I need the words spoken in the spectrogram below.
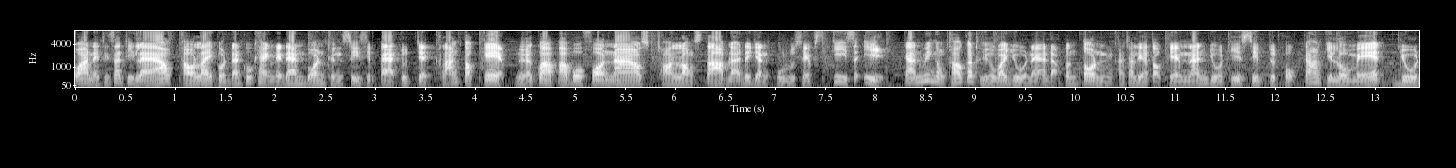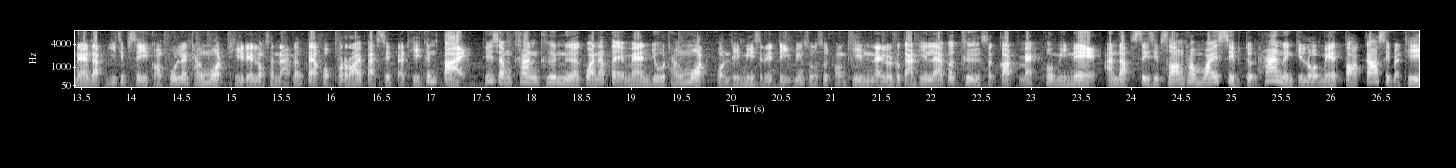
ว่าในซีซั่นที่แล้ว เขาไล่กดดันคู่แข่งในแดนบนถึง 48.7 ครั้งต่อเกม เหนือกว่าปาโบฟอร์นาวส์ชอนลองสตาร์และเดยันคูลูเซฟสกี้ซะอีก การวิ่งของเขาก็ถือว่าอยู่ในอันดับต้นๆค่าเฉลี่ยต่อเกมนั้นอยู่ที่ 10.69 กิโลเมตร อยู่ในอันดับ 24 ของผู้เล่นทั้งหมดที่ได้ลงสนามตั้งแต่ 680 นาทีขึ้นไป ที่สำคัญคือเหนือกว่านักเตะแมนยูทั้งหมด คนที่มีสถิติวิ่งสูงสุดของทีมในฤดูกาลที่แล้วก็คือสกอตต์แม็กโทมิเน่อันดับ 42ทำไว้ 10.51 กิโลเมตรต่อ 90 นาที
